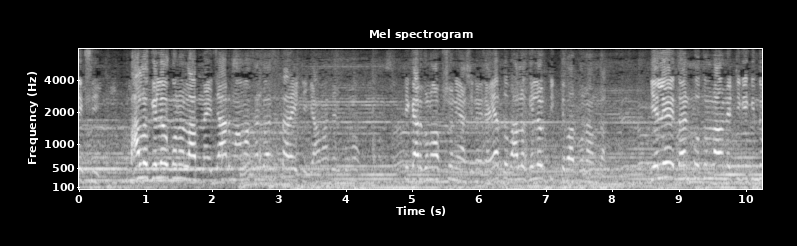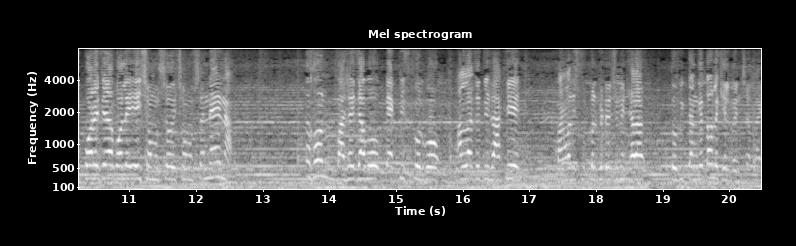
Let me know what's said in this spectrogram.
দেখছি। ভালো গেলেও কোনো লাভ নাই, যার মামা খালু আছে তারাই টিকে। আমাদের কোনো টিকার কোনো অপশনই আসে না। এত ভালো গেলেও টিকতে পারব না আমরা। গেলে ধরেন প্রথম রাউন্ডে টিকে, কিন্তু পরে যারা বলে, এই সমস্যা, ওই সমস্যা, নেয় না। তখন বাসায় যাব প্র্যাকটিস করব। আল্লাহ যদি রাখে বাংলাদেশ ফুটবল ফেডারেশনে খেলার তৌফিক দানকে তাহলে খেলবেন ইনশাল্লাহ।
